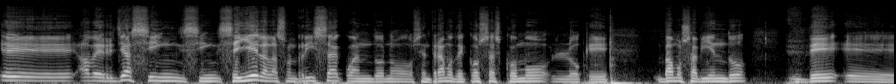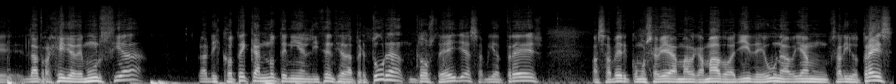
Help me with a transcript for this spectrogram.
eh, a ver, ya sin, sin, se hiela la sonrisa cuando nos enteramos de cosas como lo que vamos sabiendo de eh, la tragedia de Murcia. Las discotecas no tenían licencia de apertura, dos de ellas, había tres, a saber cómo se había amalgamado allí, de una habían salido tres.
